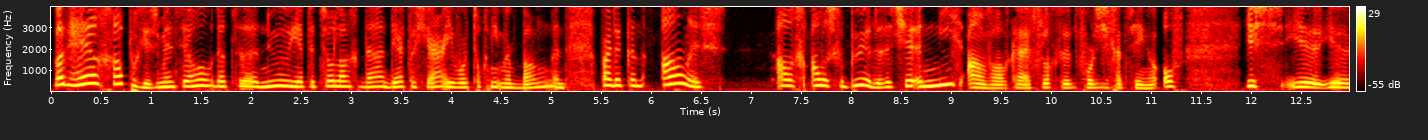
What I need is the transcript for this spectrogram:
wat heel grappig is. Mensen zeggen, oh, dat, eh, nu, je hebt het zo lang gedaan, 30 jaar... je wordt toch niet meer bang. En, maar er kan alles, al- alles gebeuren. Dat je een niesaanval krijgt vlak voordat je gaat zingen. Of je, je, je,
